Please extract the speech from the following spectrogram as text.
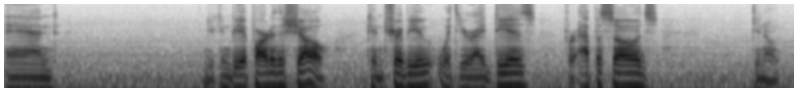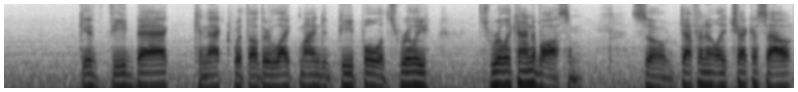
and you can be a part of the show. Contribute with your ideas for episodes, you know, give feedback, connect with other like-minded people. It's really it's really kind of awesome. So definitely check us out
